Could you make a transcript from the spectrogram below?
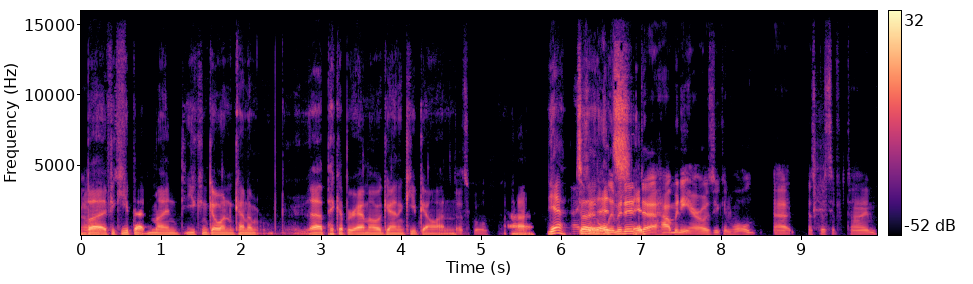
Oh, But if you keep that in mind, you can go and kind of uh, pick up your ammo again and keep going. that's cool. Uh, yeah. Is So it it's- limited it- to how many arrows you can hold at a specific time?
